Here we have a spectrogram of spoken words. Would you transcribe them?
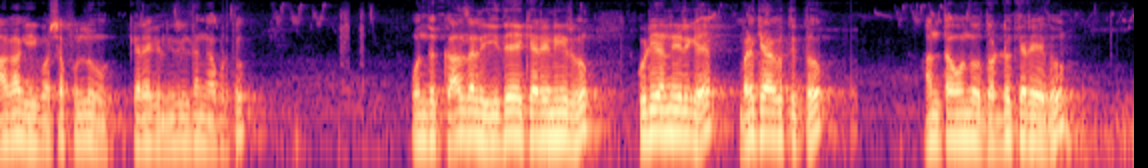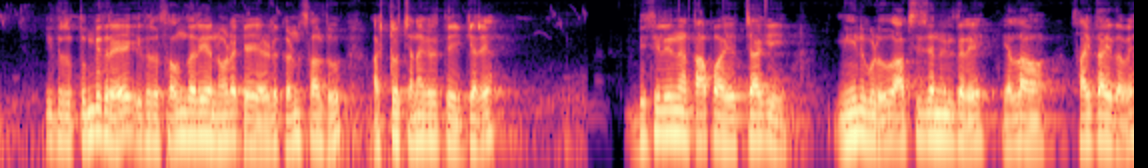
ಹಾಗಾಗಿ ಈ ವರ್ಷ ಫುಲ್ಲು ಕೆರೆಗೆ ನೀರಿಲ್ದಂಗೆ ಆಗ್ಬಿಡ್ತು. ಒಂದು ಕಾಲದಲ್ಲಿ ಇದೇ ಕೆರೆ ನೀರು ಕುಡಿಯೋ ನೀರಿಗೆ ಬಳಕೆ ಆಗುತ್ತಿತ್ತು. ಅಂಥ ಒಂದು ದೊಡ್ಡ ಕೆರೆ ಇದು. ಇದ್ರ ತುಂಬಿದರೆ ಇದರ ಸೌಂದರ್ಯ ನೋಡೋಕ್ಕೆ ಎರಡು ಕಣ್ಣು ಸಾಲದು. ಅಷ್ಟು ಚೆನ್ನಾಗಿರುತ್ತೆ ಈ ಕೆರೆ. ಬಿಸಿಲಿನ ತಾಪ ಹೆಚ್ಚಾಗಿ ಮೀನುಗಳು ಆಕ್ಸಿಜನ್ ಇಲ್ಲದೆ ಎಲ್ಲ ಸಾಯ್ತಾ ಇದ್ದಾವೆ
